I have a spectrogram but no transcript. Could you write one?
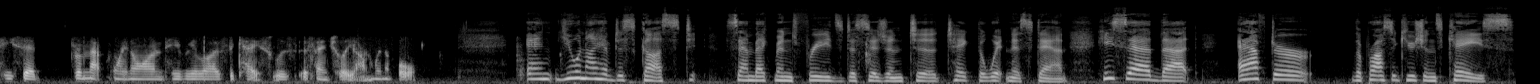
He said from that point on, he realised the case was essentially unwinnable. And you and I have discussed Sam Bankman Fried's decision to take the witness stand. He said that after the prosecution's case,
